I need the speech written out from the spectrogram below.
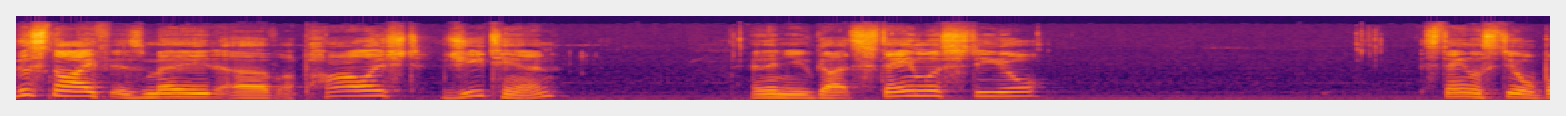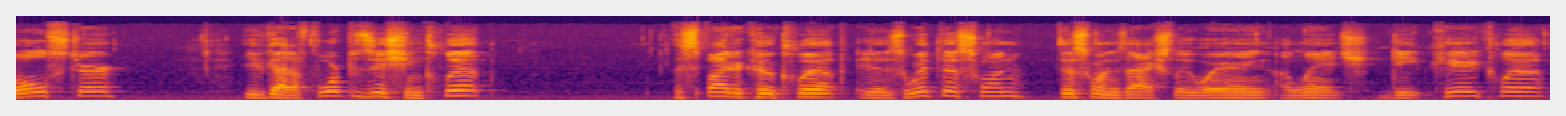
This knife is made of a polished G10. And then you've got stainless steel stainless steel bolster. You've got a four position clip. The Spyderco clip is with this one. This one is actually wearing a Lynch deep carry clip.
